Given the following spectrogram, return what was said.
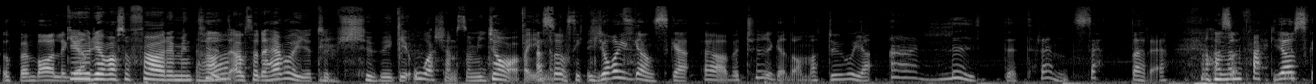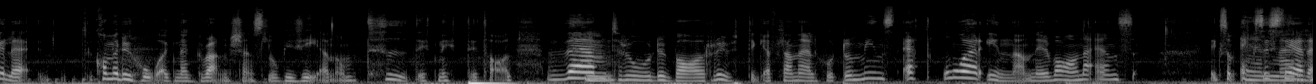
Uppenbarligen. Gud, jag var så före min tid. Ja. Alltså det här var ju typ 20 år sedan som jag var inne Alltså, på sickligt. jag är ganska övertygad om att du och jag är lite trendsättare. Ja, Alltså, jag skulle... Kommer du ihåg när grungen slog igenom tidigt 90-tal? Vem Mm. tror du bar rutiga flanellskjortor minst ett år innan Nirvana ens liksom existerade?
